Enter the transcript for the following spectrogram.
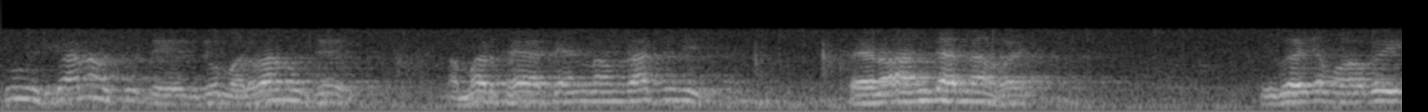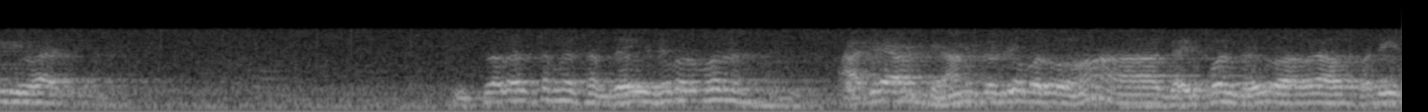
શું શાનો શું છે? જો મળવાનું છે, અમર થયા તેનું નામ રાખી દીધું તો એનો અહંકાર ના હોય. એ ભાઈ અગળી ગયો ઈશ્વર તમે સમજાવ્યું છે બરોબર? આજે આ ધ્યાન કરજો બરોબર. હા, આ ગઈ થયું. હવે આ ફરી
